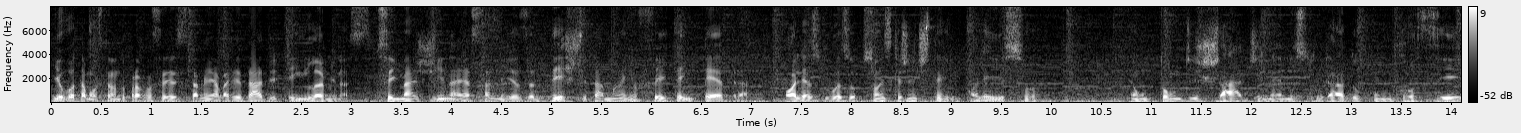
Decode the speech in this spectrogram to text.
E eu vou estar mostrando para vocês também a variedade em lâminas. Você imagina essa mesa deste tamanho feita em pedra. Olha as duas opções que a gente tem. Olha isso. É um tom de jade, né, misturado com rosé.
